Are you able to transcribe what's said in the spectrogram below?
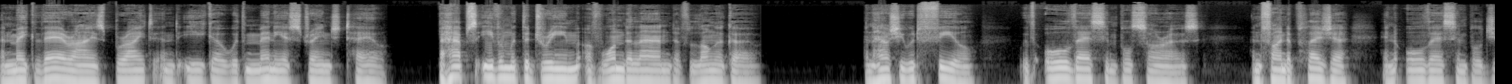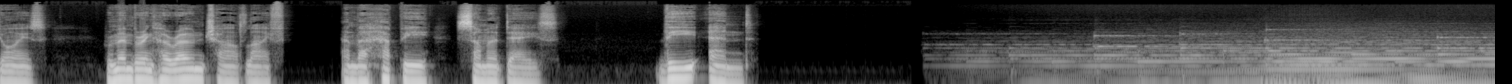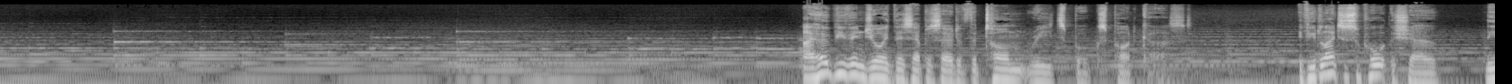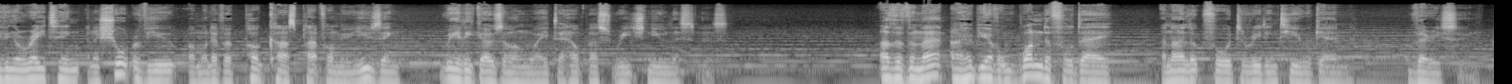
and make their eyes bright and eager with many a strange tale, perhaps even with the dream of Wonderland of long ago, and how she would feel with all their simple sorrows, and find a pleasure in all their simple joys, remembering her own child life and the happy summer days. The end. I hope you've enjoyed this episode of the Tom Reads Books podcast. If you'd like to support the show, leaving a rating and a short review on whatever podcast platform you're using really goes a long way to help us reach new listeners. Other than that, I hope you have a wonderful day, and I look forward to reading to you again very soon.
